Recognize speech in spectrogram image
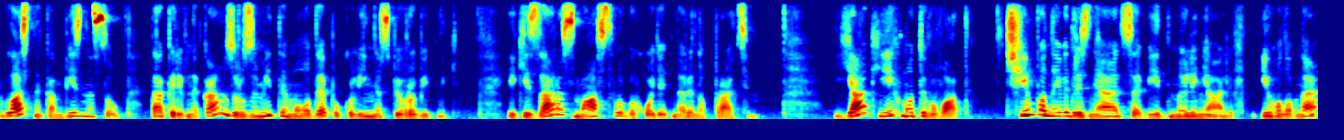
власникам бізнесу та керівникам зрозуміти молоде покоління співробітників, які зараз масово виходять на ринок праці. Як їх мотивувати? Чим вони відрізняються від міленіалів? І головне,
